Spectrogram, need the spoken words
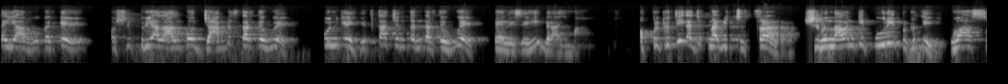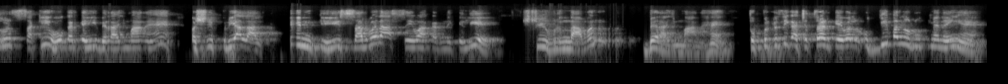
तैयार होकर के और श्री प्रियालाल को जागृत करते हुए, उनके हित का चिंतन करते हुए पहले से ही विराजमान। और प्रकृति का जितना भी चित्रण, श्री वृंदावन की पूरी प्रकृति, वह सुर सखी होकर के ही विराजमान है। और श्री प्रियालाल इनकी सर्वदा सेवा करने के लिए श्री वृंदावन विराजमान है। तो प्रकृति का चित्रण केवल उद्दीपन रूप में नहीं है,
